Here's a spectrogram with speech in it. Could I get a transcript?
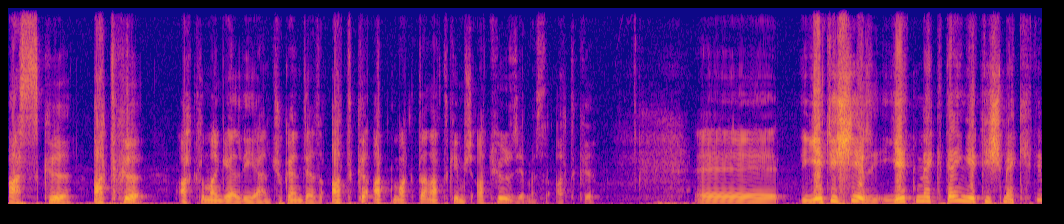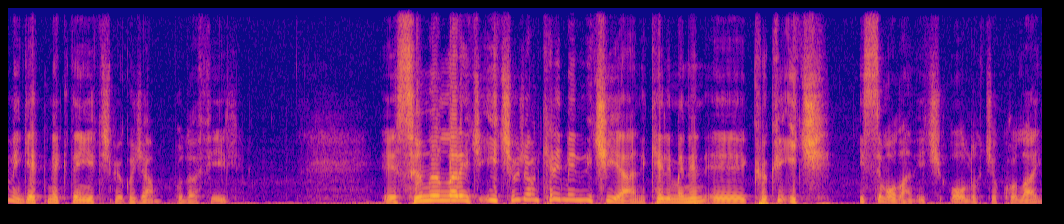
askı, atkı. Aklıma geldi yani. Çok enteresan. Atkı atmaktan atkıymış. Atıyoruz ya mesela atkı. Ee, yetişir, yetmekten yetişmek. Değil mi? Yetmekten yetişmek hocam. Bu da fiil. E, sınırları iç, iç hocam kelimenin içi yani. Kelimenin e, kökü iç. isim olan iç oldukça kolay.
